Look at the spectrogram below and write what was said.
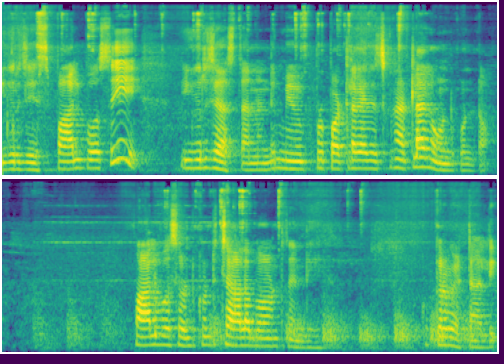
ఇగురు చేసి పాలు పోసి ఇగురు చేస్తానండి. మేము ఇప్పుడు పొట్లకాయ తెచ్చుకుని అట్లాగే వండుకుంటాం. పాలు పోసి వండుకుంటే చాలా బాగుంటుందండి. కుక్కర్ పెట్టాలి.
